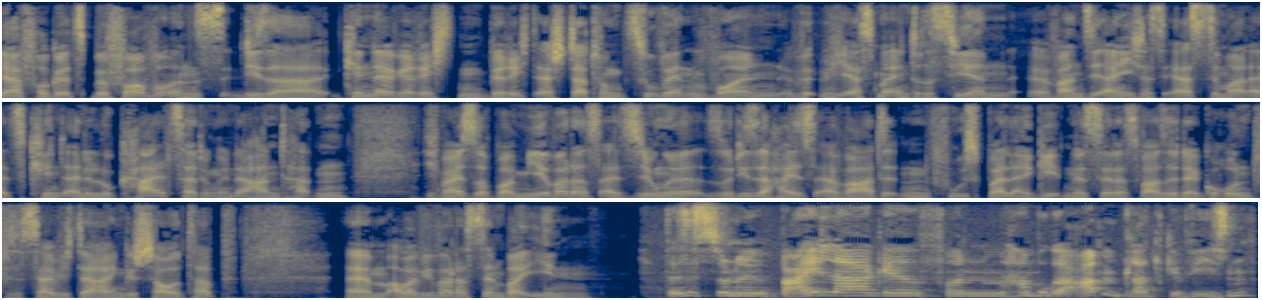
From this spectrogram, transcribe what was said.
Ja, Frau Götz, bevor wir uns dieser kindergerechten Berichterstattung zuwenden wollen, würde mich erstmal interessieren, wann Sie eigentlich das erste Mal als Kind eine Lokalzeitung in der Hand hatten. Ich weiß auch, bei mir war das als Junge so diese heiß erwarteten Fußballergebnisse. Das war so der Grund, weshalb ich da reingeschaut habe. Ähm, aber wie war das denn bei Ihnen? Das ist so eine Beilage vom Hamburger Abendblatt gewesen.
